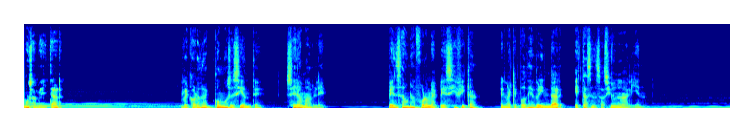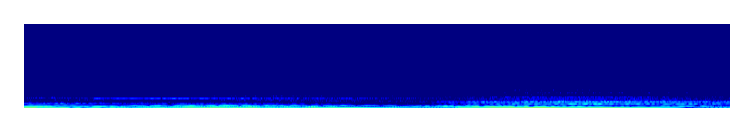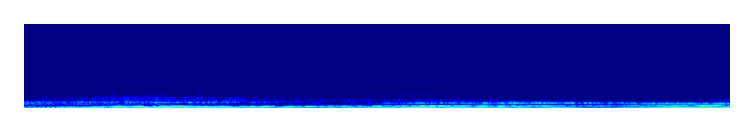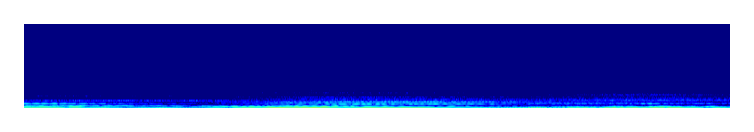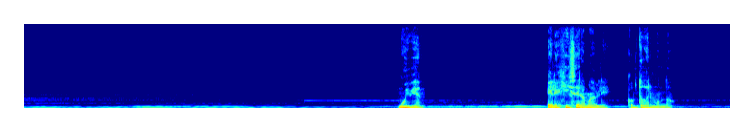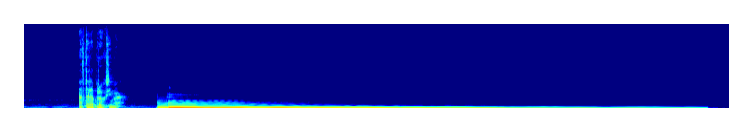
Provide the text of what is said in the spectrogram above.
Vamos a meditar. Recordá cómo se siente ser amable. Pensá una forma específica en la que podés brindar esta sensación a alguien. Muy bien. Elegí ser amable con todo el mundo. Hasta la próxima.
